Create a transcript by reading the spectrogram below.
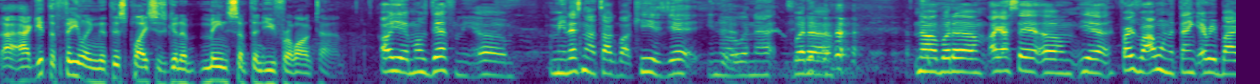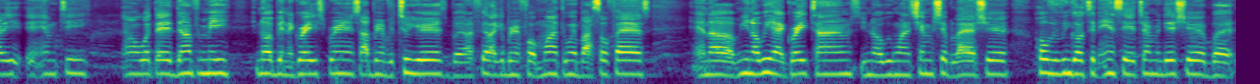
I get the feeling that this place is going to mean something to you for a long time. Oh yeah, most definitely. Um, I mean, let's not talk about kids yet, you know, or not. But uh, no, but um, like I said, um, yeah. First of all, I want to thank everybody at MT on what they had done for me. You know, it's been a great experience. I've been here for two years, but I feel like I've been here for a month. It went by so fast. And uh, you know, we had great times. You know, we won a championship last year. Hopefully, we can go to the NCAA tournament this year. But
